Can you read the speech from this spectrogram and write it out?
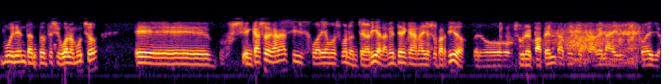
muy lenta, entonces iguala mucho. Eh, en caso de ganar, sí jugaríamos, bueno, en teoría también tienen que ganar ellos su partido, pero sobre el papel también contra Vela y Coello.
